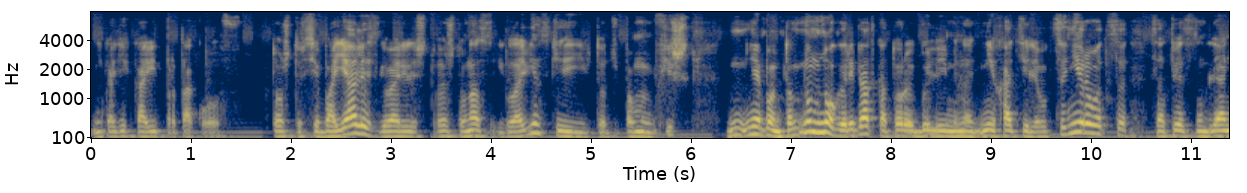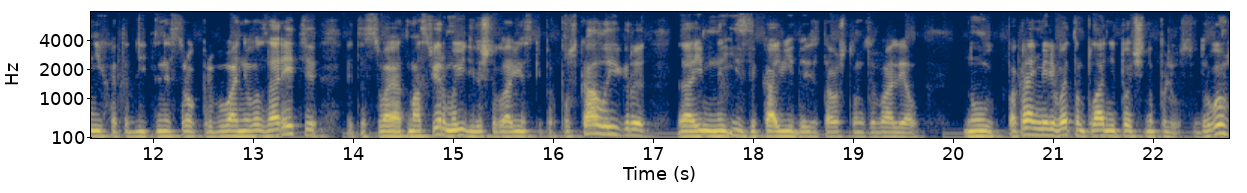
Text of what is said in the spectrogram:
никаких ковид-протоколов. То, что все боялись, говорили, что, что у нас и Главинский, и тот же, по-моему, Фиш не помню, там ну, много ребят, которые были именно не хотели вакцинироваться, соответственно, для них это длительный срок пребывания в лазарете, это своя атмосфера. Мы видели, что Главинский пропускал игры, да, именно из-за ковида, из-за того, что он заболел. Ну, по крайней мере, в этом плане точно плюс. В другом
